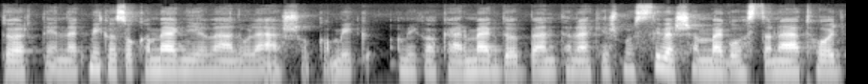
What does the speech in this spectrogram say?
történnek? Mik azok a megnyilvánulások, amik, amik akár megdöbbentenek, és most szívesen megosztanád, hogy,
